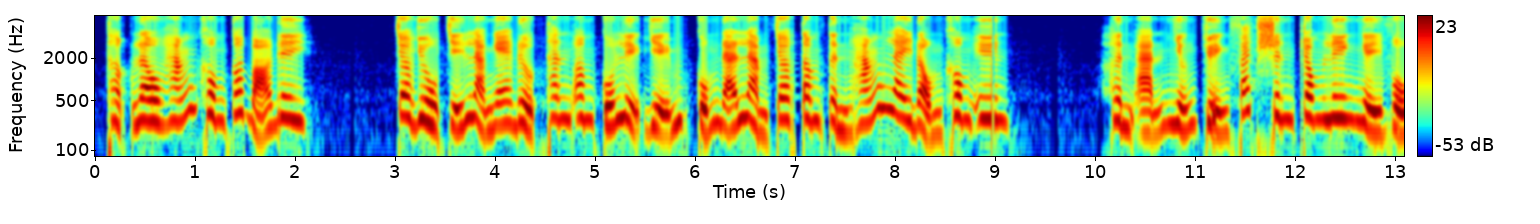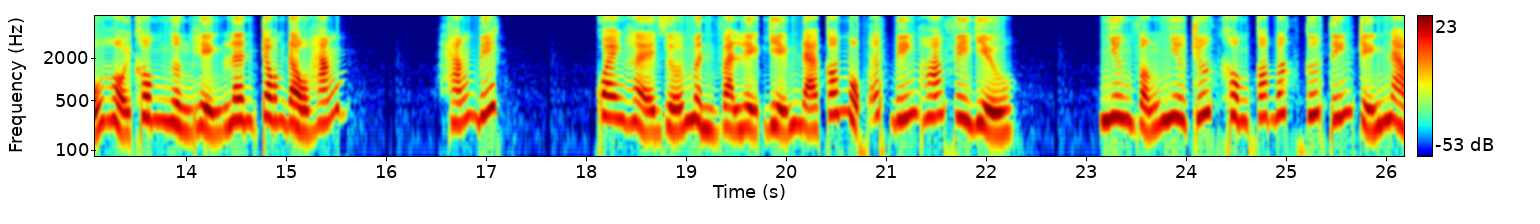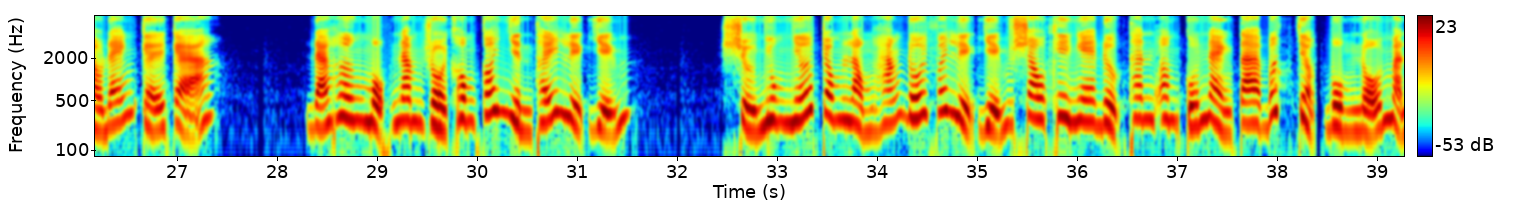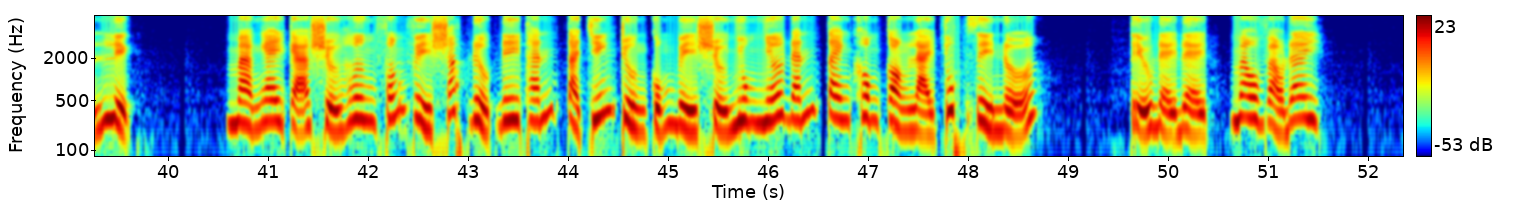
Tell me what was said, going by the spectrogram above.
Thật lâu hắn không có bỏ đi. Cho dù chỉ là nghe được thanh âm của liệt diễm cũng đã làm cho tâm tình hắn lay động không yên. Hình ảnh những chuyện phát sinh trong liên nghị vũ hội không ngừng hiện lên trong đầu hắn. Hắn biết, quan hệ giữa mình và liệt diễm đã có một ít biến hóa phi diệu. Nhưng vẫn như trước không có bất cứ tiến triển nào đáng kể cả. Đã hơn một năm rồi không có nhìn thấy liệt diễm. Sự nhung nhớ trong lòng hắn đối với liệt diễm sau khi nghe được thanh âm của nàng ta bất chợt bùng nổ mãnh liệt. Mà ngay cả sự hưng phấn vì sắp được đi thánh tà chiến trường cũng bị sự nhung nhớ đánh tan không còn lại chút gì nữa. Tiểu đệ đệ, mau vào đây.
